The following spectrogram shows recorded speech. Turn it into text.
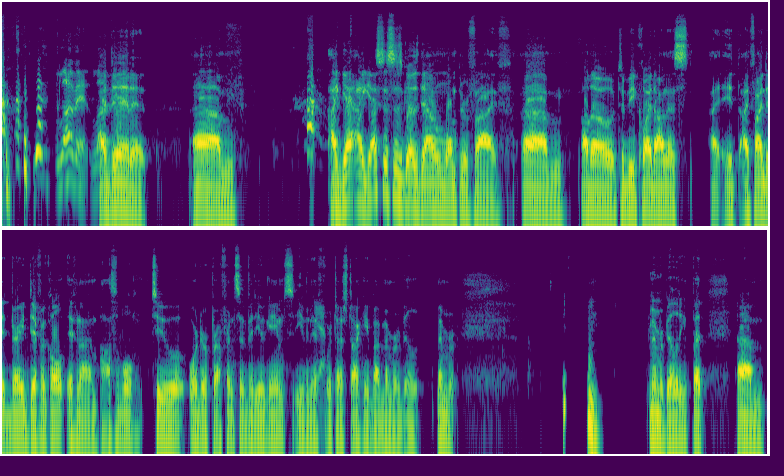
Love it. Love I it. did it. Um, I get. I guess this is goes down one through five. Um, although to be quite honest, I it, I find it very difficult, if not impossible, to order preference of video games, even if Yeah. we're just talking about memorability. Memor- memorability, but um,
